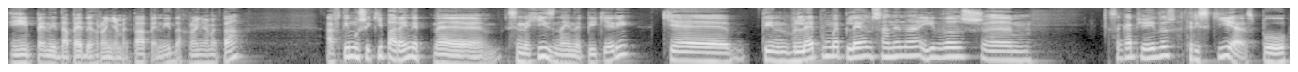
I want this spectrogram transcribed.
ή 55 χρόνια μετά, 50 χρόνια μετά αυτή η μουσική παρά είναι, ε, συνεχίζει να είναι επίκαιρη και την βλέπουμε πλέον σαν ένα είδος, ε, σαν κάποιο είδος θρησκείας που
